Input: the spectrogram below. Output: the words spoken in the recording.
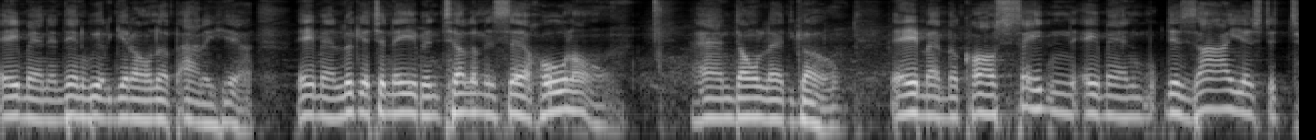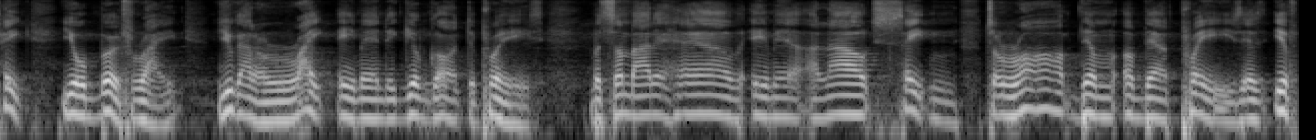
amen. And then we'll get on up out of here. Amen. Look at your neighbor and tell them and say, hold on and don't let go. Amen. Because Satan, amen, desires to take your birthright. You got a right, amen, to give God the praise. But somebody have, amen, allowed Satan to rob them of their praise as if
